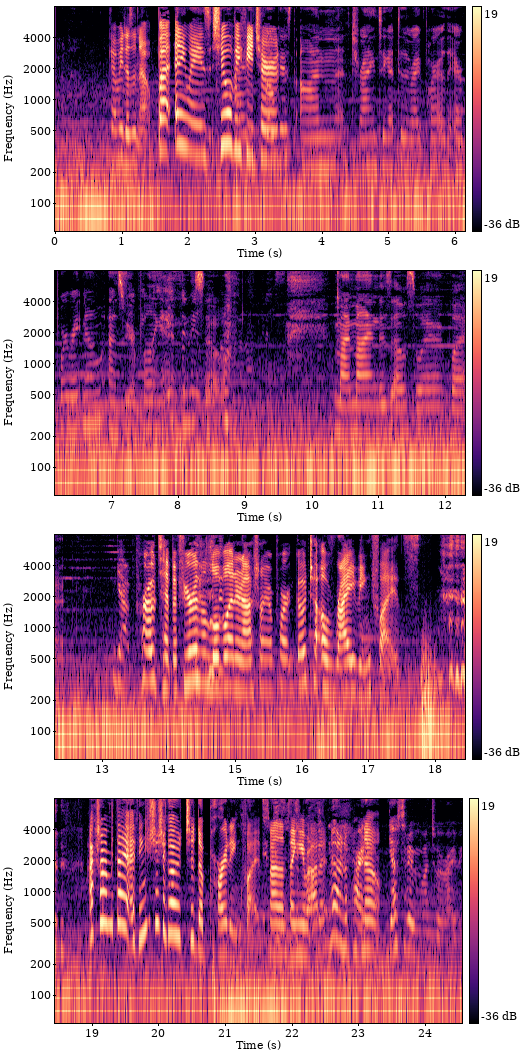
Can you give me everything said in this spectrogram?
don't know. Gavi doesn't know. But, anyways, she will be I'm featured. focused on trying to get to the right part of the airport right now as we are pulling in. So my mind is elsewhere, but Yeah, pro tip if you're in the Louisville International Airport, go to arriving flights. Actually, let me tell you, I think you should go to departing flights now that I'm thinking about it. no, no, departing. No. Yesterday we went to arriving.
